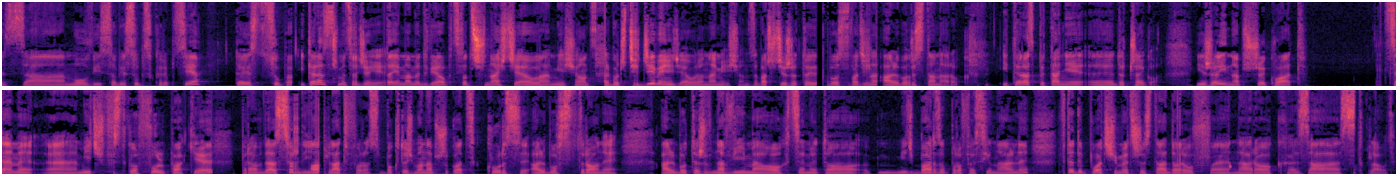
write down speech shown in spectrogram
zamówi sobie subskrypcję, to jest super. I teraz zobaczmy, co dzieje. Tutaj mamy dwie opcje. 13 euro na miesiąc albo 9 euro na miesiąc. Zobaczcie, że to jest albo 20 albo 300 na rok. I teraz pytanie e, do czego? Jeżeli na przykład chcemy e, mieć wszystko full pakiet, prawda, social platforms, bo ktoś ma na przykład kursy albo strony, albo też na Vimeo, chcemy to mieć bardzo profesjonalny, wtedy płacimy 300 dolarów e, na rok za SoundCloud.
